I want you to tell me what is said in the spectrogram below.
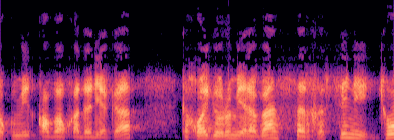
حکمی قەزا و قەدەریەکە کە خۆی گەورە میێرەبان سەرخستنی تۆ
